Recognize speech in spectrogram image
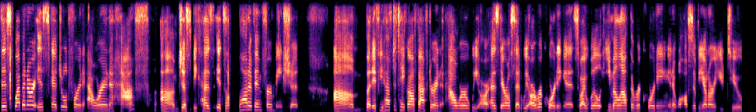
this webinar is scheduled for an hour and a half, um, just because it's a lot of information. Um, but if you have to take off after an hour, we are, as Daryl said, we are recording it. So I will email out the recording and it will also be on our YouTube.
